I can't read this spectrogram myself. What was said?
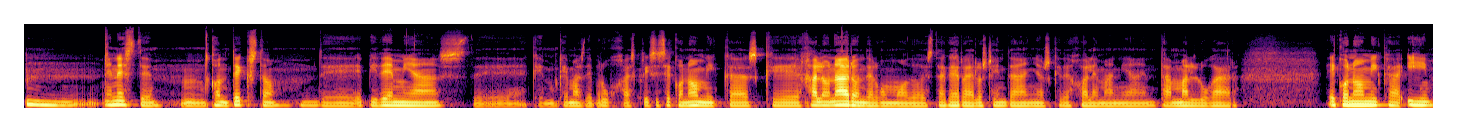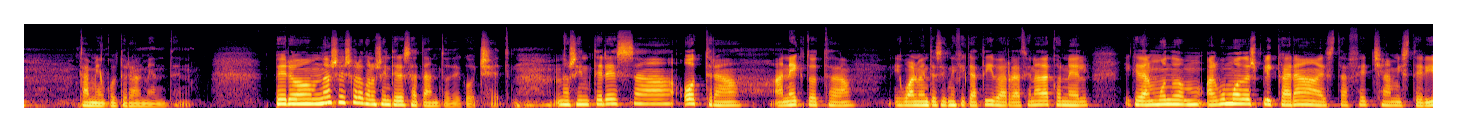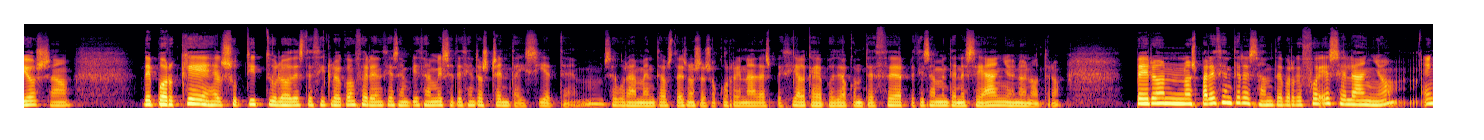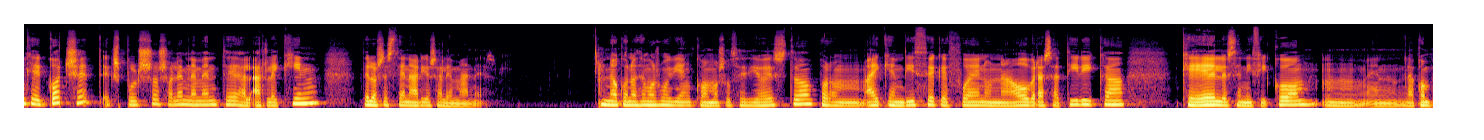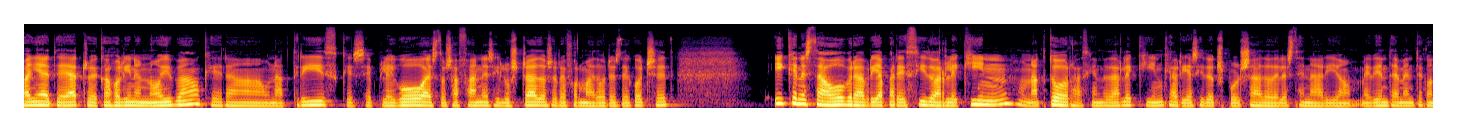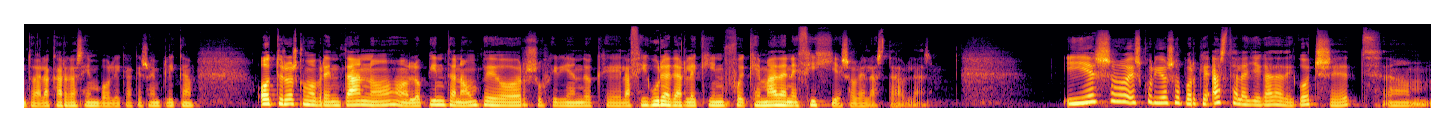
Mm, en este mm, contexto de epidemias, de quemas de brujas, crisis económicas que jalonaron de algún modo esta guerra de los 30 años que dejó a Alemania en tan mal lugar económica y también culturalmente. Pero no es eso lo que nos interesa tanto de Gotchet. Nos interesa otra anécdota igualmente significativa relacionada con él y que de algún modo explicará esta fecha misteriosa de por qué el subtítulo de este ciclo de conferencias empieza en 1737. Seguramente a ustedes no se les ocurre nada especial que haya podido acontecer precisamente en ese año y no en otro. Pero nos parece interesante porque fue ese el año en que Gottsched expulsó solemnemente al arlequín de los escenarios alemanes. No conocemos muy bien cómo sucedió esto. Hay quien dice que fue en una obra satírica que él escenificó mm, en la compañía de teatro de Carolina Noiva, que era una actriz que se plegó a estos afanes ilustrados y reformadores de Gottsched, y que en esta obra habría aparecido Arlequín, un actor haciendo de Arlequín, que habría sido expulsado del escenario, evidentemente con toda la carga simbólica que eso implica. Otros, como Brentano, lo pintan aún peor, sugiriendo que la figura de Arlequín fue quemada en efigie sobre las tablas. Y eso es curioso porque hasta la llegada de Gottsched, um,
